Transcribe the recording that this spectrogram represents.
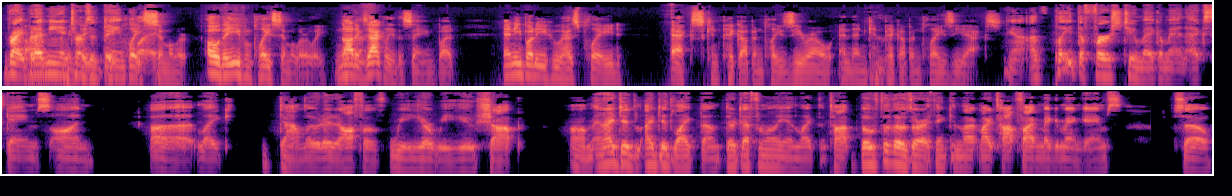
right, but I Um, mean in terms they, of they play gameplay. similar. Oh, they even play similarly. Not Okay. exactly the same, but anybody who has played X can pick up and play Zero, and then can pick up and play ZX. Yeah, I've played the first two Mega Man X games on, uh, like downloaded off of Wii or Wii U shop. Um, and I did, I did like them. They're definitely in like the top. Both of those are, I think, in that, my top five Mega Man games. So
